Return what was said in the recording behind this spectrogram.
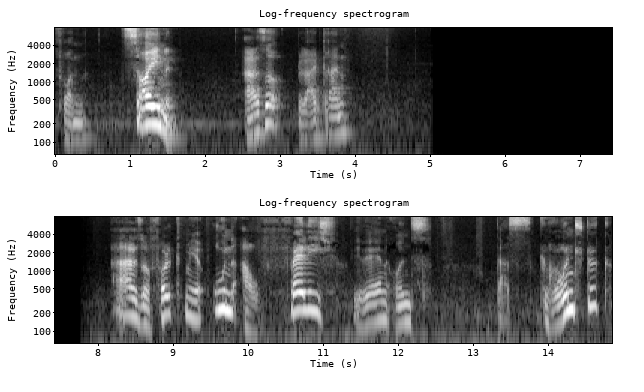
von Zäunen. Also bleibt dran. Also folgt mir unauffällig. Wir werden uns das Grundstück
